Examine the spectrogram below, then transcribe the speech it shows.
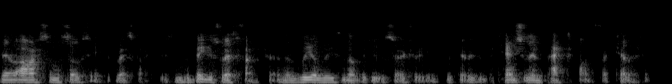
there are some associated risk factors. And the biggest risk factor, and the real reason that we do surgery, is that there is a potential impact upon fertility.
